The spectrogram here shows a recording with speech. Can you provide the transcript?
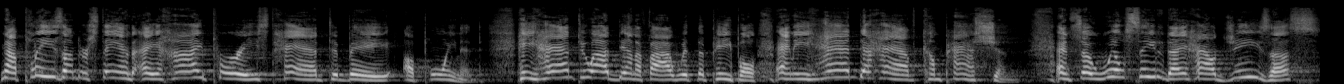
Now, please understand a high priest had to be appointed. He had to identify with the people and he had to have compassion. And so we'll see today how Jesus,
